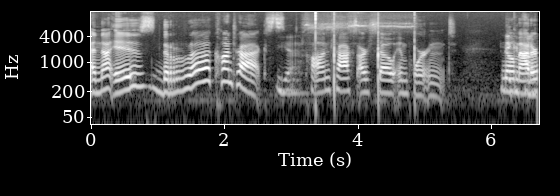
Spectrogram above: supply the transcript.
And that is the contracts. Yes. Contracts are so important. No Make a matter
